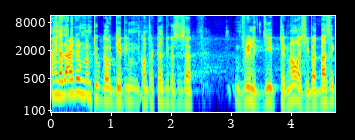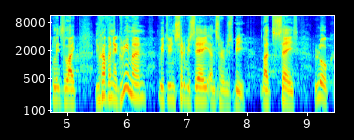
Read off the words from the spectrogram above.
I mean, I don't want to go deep in contract test because it's a really deep technology, but basically it's like you have an agreement between service A and service B that says, look,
